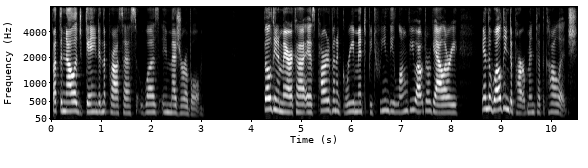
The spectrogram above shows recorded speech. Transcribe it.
But the knowledge gained in the process was immeasurable. Building America is part of an agreement between the Longview Outdoor Gallery and the welding department at the college.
